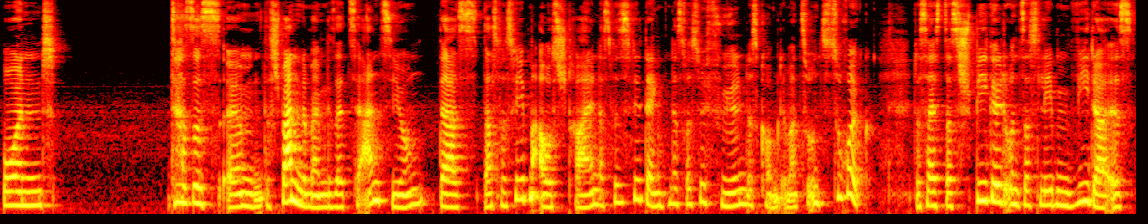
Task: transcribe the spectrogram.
Und das ist ähm, das Spannende beim Gesetz der Anziehung, dass das, was wir eben ausstrahlen, das, was wir denken, das, was wir fühlen, das kommt immer zu uns zurück. Das heißt, das spiegelt uns das Leben wieder. Es,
